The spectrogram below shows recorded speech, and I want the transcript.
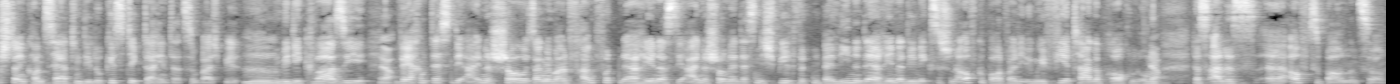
Rammstein-Konzerte und die Logistik dahinter zum Beispiel. Und wie die quasi Mhm. Währenddessen die eine Show, sagen wir mal in Frankfurt in der Arena ist die eine Show, währenddessen die spielt, wird in Berlin in der Arena die nächste schon aufgebaut, weil die irgendwie vier Tage brauchen, um Ja. das alles äh, aufzubauen und so.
